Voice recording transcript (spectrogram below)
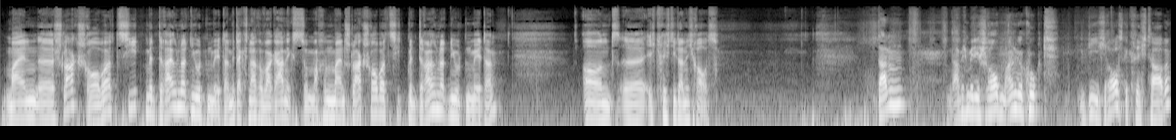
Mein äh, Schlagschrauber zieht mit 300 Newtonmeter. Mit der Knarre war gar nichts zu machen. Mein Schlagschrauber zieht mit 300 Newtonmetern. Und äh, ich kriege die da nicht raus. Dann habe ich mir die Schrauben angeguckt, die ich rausgekriegt habe.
